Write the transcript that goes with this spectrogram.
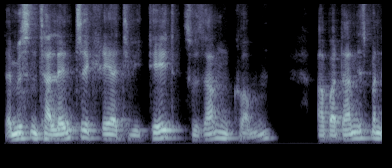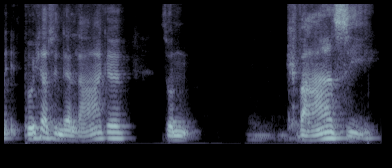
da müssen Talente, Kreativität zusammenkommen. Aber dann ist man durchaus in der Lage, so ein quasi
